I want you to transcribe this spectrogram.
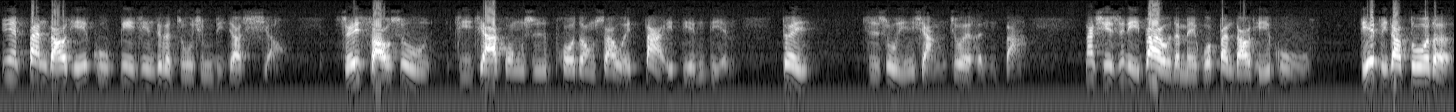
因为半导体股毕竟这个族群比较小，所以少数几家公司波动稍微大一点点，对指数影响就会很大。那其实礼拜五的美国半导体股跌比较多的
